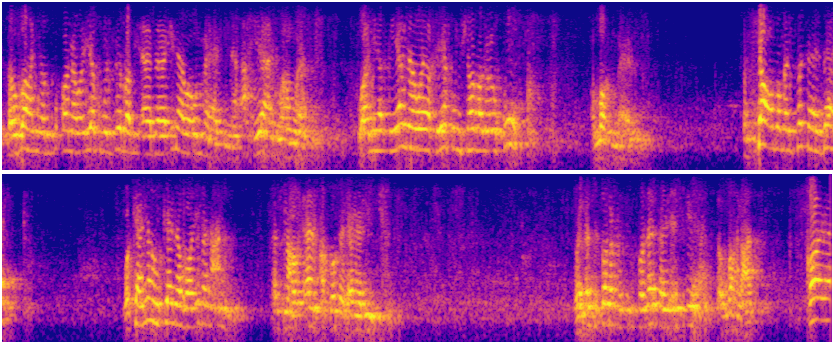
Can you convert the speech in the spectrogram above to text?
نسأل الله أن يرزقنا وإياكم البر بآبائنا وأمهاتنا أحياء وأمواتا وأن يقينا ويقيكم شر العقوق. اللهم آمين. فاستعظم الفتى ذلك. وكأنه كان غائبا عنه. أسمع الآن أصوات الأنابيب والتي طلبت الصلاة لأجلها الله العافية قال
